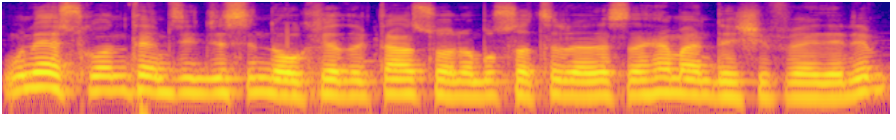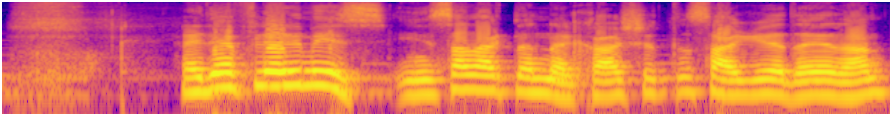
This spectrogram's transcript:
UNESCO'nun temsilcisini de okuyadıktan sonra bu satır arasını hemen deşifre edelim. Hedeflerimiz insan haklarına karşılıklı saygıya dayanan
